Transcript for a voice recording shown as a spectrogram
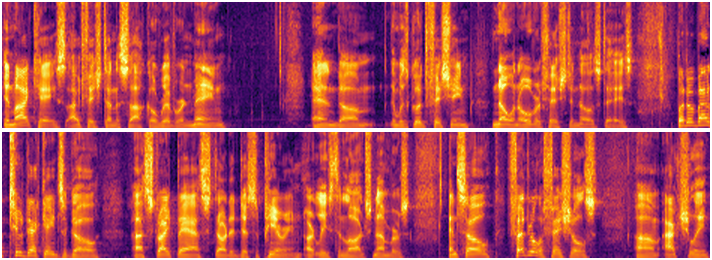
In my case, I fished on the Saco River in Maine, and um, it was good fishing. No one overfished in those days. But about two decades ago, uh, striped bass started disappearing, or at least in large numbers. And so federal officials um, actually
